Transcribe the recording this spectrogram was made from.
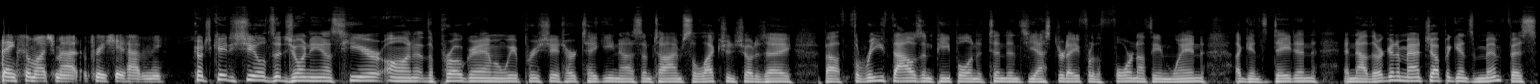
Thanks so much, Matt. Appreciate having me. Coach Katie Shields joining us here on the program, and we appreciate her taking uh, some time. Selection show today. About 3,000 people in attendance yesterday for the 4 0 win against Dayton. And now they're going to match up against Memphis.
